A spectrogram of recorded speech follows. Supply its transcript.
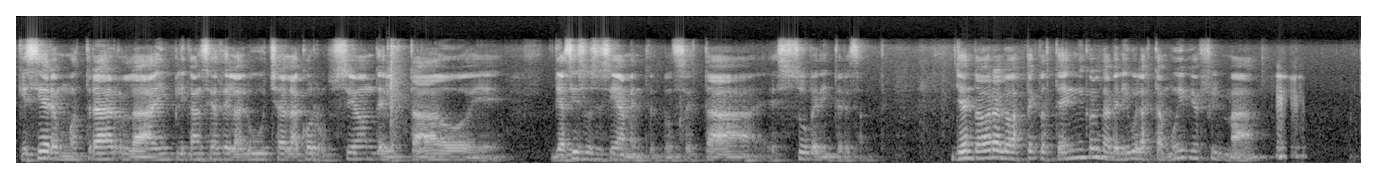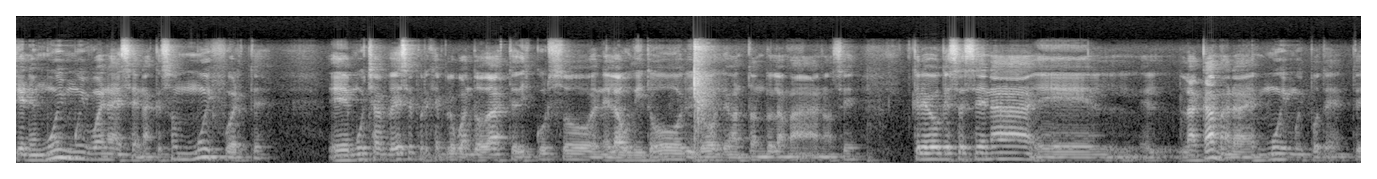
quisieron mostrar las implicancias de la lucha, la corrupción del Estado, eh, y así sucesivamente. Entonces está, es súper interesante. Yendo ahora a los aspectos técnicos, la película está muy bien filmada, tiene muy muy buenas escenas que son muy fuertes. Eh, muchas veces, por ejemplo, cuando da este discurso en el auditorio y todos levantando la mano, así. Creo que esa escena, eh, el- el- la cámara es muy muy potente.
